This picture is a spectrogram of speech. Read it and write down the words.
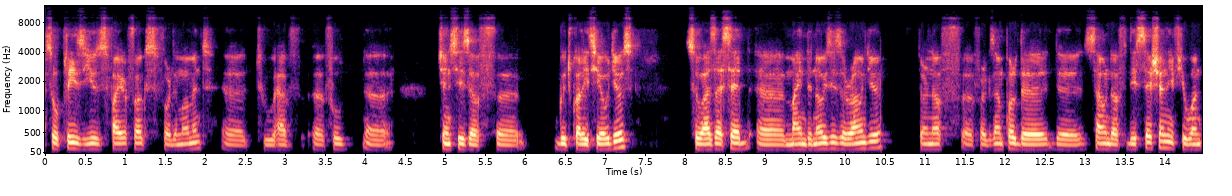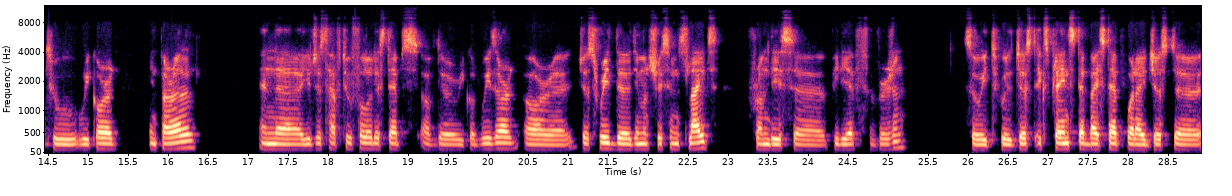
So please use Firefox for the moment uh, to have full chances of good quality audios. So as I said, mind the noises around you turn off, uh, for example, the, the sound of this session if you want to record in parallel. And uh, you just have to follow the steps of the record wizard or uh, just read the demonstration slides from this uh, PDF version. So it will just explain step by step what I just uh,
